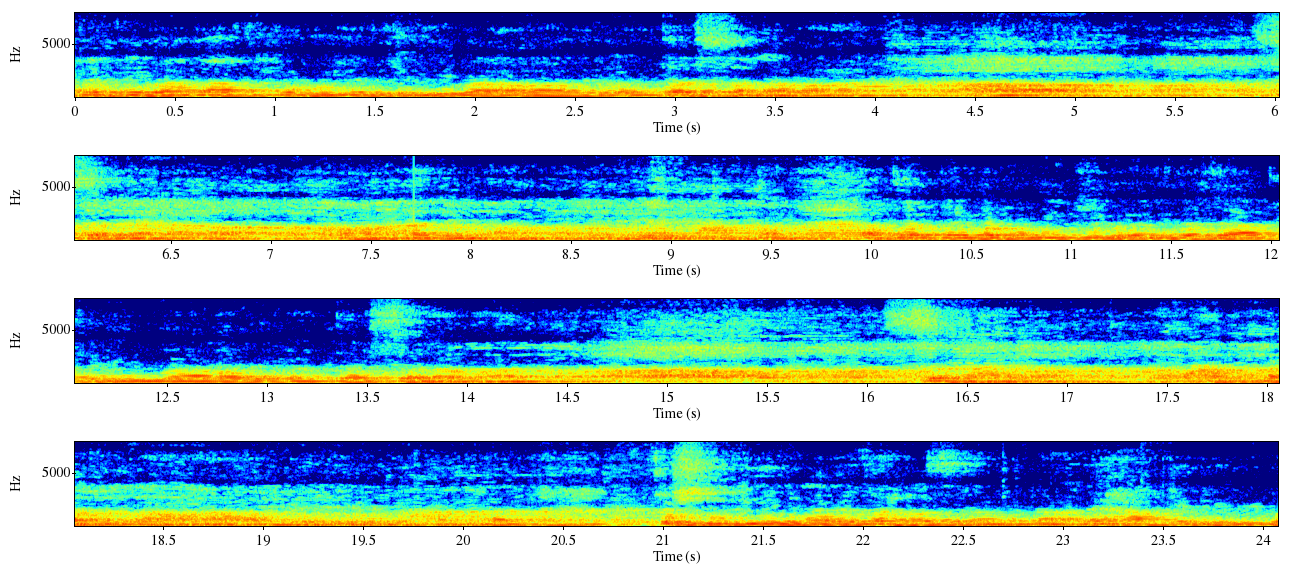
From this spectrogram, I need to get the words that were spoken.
اپنے اپنی عبادات کی قبولیت کے لیے بآواز بلندر محمد مرحومی کی بلند درجات کے لیے بآواز بلندر صلوات۔ خوشنودی جناب زہرا سلام اللہ علیہ کے لیے بھی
